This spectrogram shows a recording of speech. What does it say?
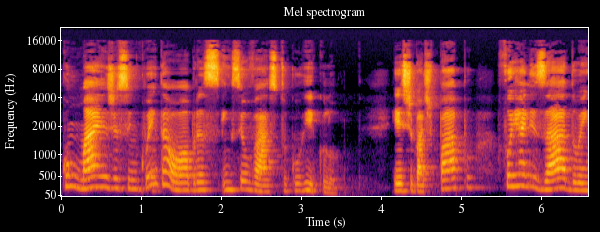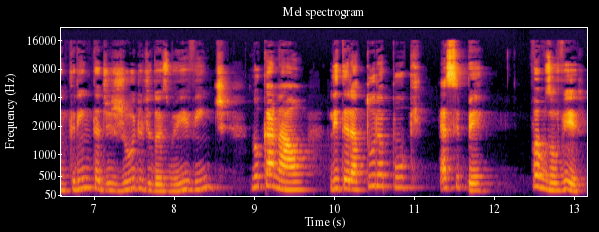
com mais de 50 obras em seu vasto currículo. Este bate-papo foi realizado em 30 de julho de 2020 no canal Literatura PUC SP. Vamos ouvir?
